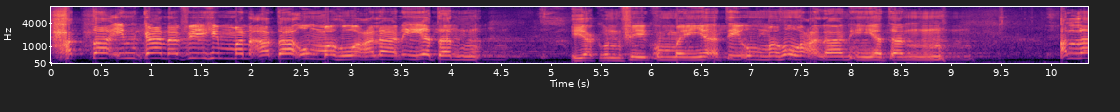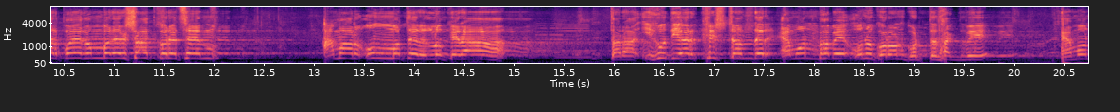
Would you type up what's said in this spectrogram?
হাত্তা ইনকান আতা ইয়াকুন আল্লাহর পয়গম্বরের সাথ করেছেন, আমার উম্মতের লোকেরা, তারা ইহুদি আর খ্রিস্টানদের এমন ভাবে অনুকরণ করতে থাকবে, এমন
